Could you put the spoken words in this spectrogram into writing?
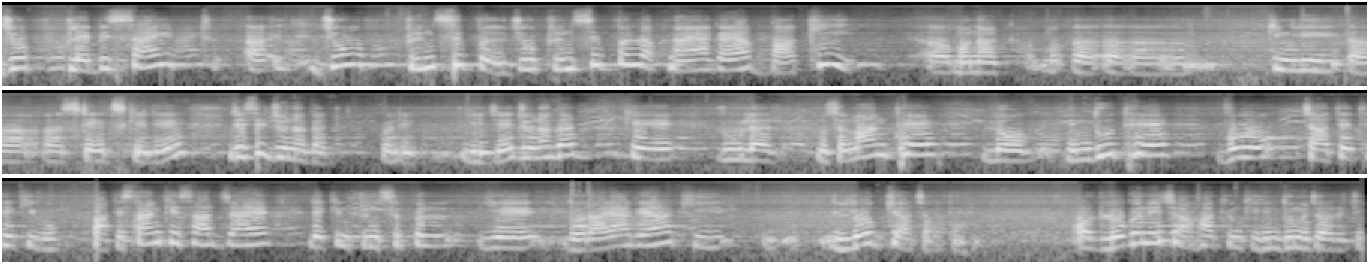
जो प्लेबिसाइट जो प्रिंसिपल जो प्रिंसिपल अपनाया गया बाकी मोना किंगली स्टेट्स के लिए जैसे जूनागढ़ को लीजिए। जूनागढ़ के रूलर मुसलमान थे, लोग हिंदू थे, वो चाहते थे कि वो पाकिस्तान के साथ जाए, लेकिन प्रिंसिपल ये दोहराया गया कि लोग क्या चाहते हैं। और लोगों ने चाहा, क्योंकि हिंदू मेजोरिटी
